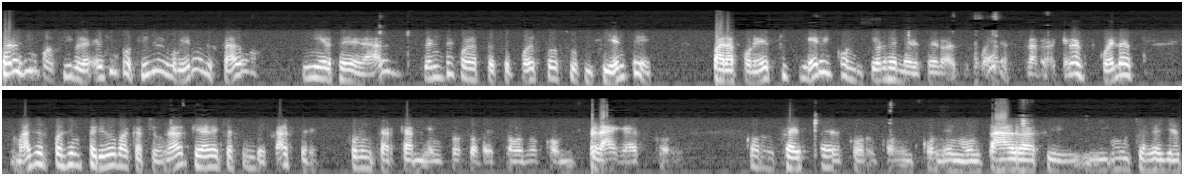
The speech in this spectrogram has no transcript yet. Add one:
Pero es imposible, es imposible el gobierno del Estado ni el federal cuenta con el presupuesto suficiente para poner siquiera en condiciones de merecer a las escuelas. La verdad que las escuelas, más después de un periodo vacacional, quedan hechas un desastre, con encharcamiento sobre todo, con plagas, con con con, con, con enmontadas y, y muchas de ellas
